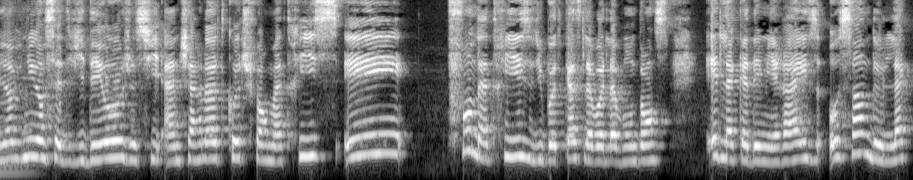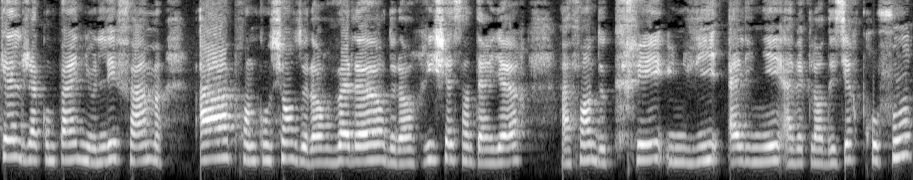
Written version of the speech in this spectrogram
Bienvenue dans cette vidéo, je suis Anne-Charlotte, coach formatrice et fondatrice du podcast La Voix de l'Abondance et de l'Académie Rise, au sein de laquelle j'accompagne les femmes à prendre conscience de leurs valeurs, de leur richesse intérieure, afin de créer une vie alignée avec leurs désirs profonds.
